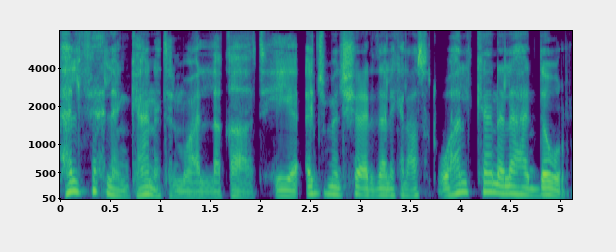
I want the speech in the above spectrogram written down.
هل فعلا كانت المعلقات هي أجمل شعر ذلك العصر؟ وهل كان لها دور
